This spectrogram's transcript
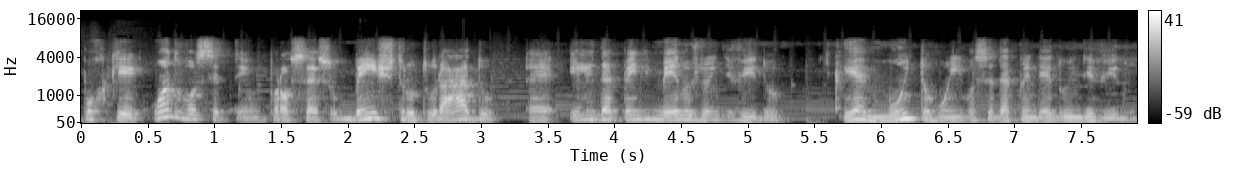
Porque quando você tem um processo bem estruturado, é, ele depende menos do indivíduo. E é muito ruim você depender do indivíduo.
